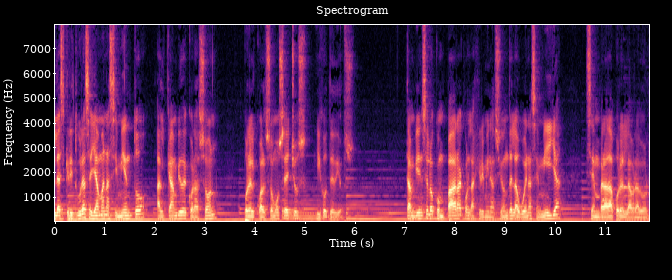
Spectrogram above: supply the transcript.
En la escritura se llama nacimiento al cambio de corazón por el cual somos hechos hijos de Dios. También se lo compara con la germinación de la buena semilla sembrada por el labrador.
